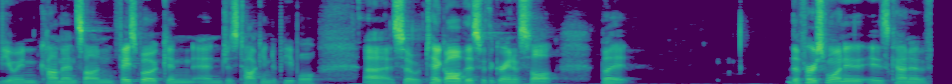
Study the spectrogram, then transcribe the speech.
viewing comments on Facebook and and just talking to people. Uh, so take all of this with a grain of salt. But the first one is, is kind of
